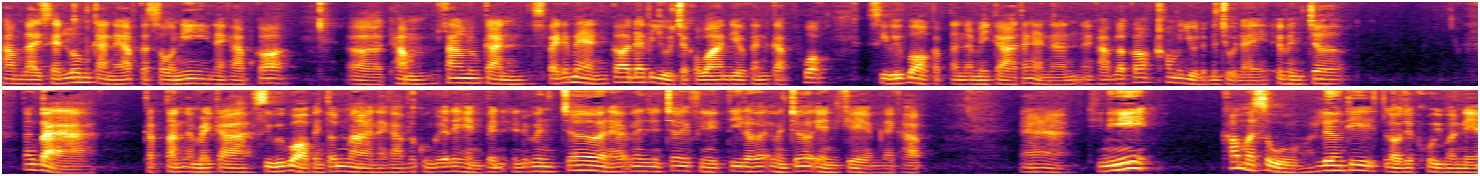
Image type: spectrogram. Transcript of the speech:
ทำ license ร่วมกันนะครับกับโซนี่นะครับก็ทำสร้างร่วมกันสไปเดอร์แมนก็ได้ไปอยู่จักรวาลเดียวกันกับพวก Civil War Captain America ตั้งแต่นั้นนะครับแล้วก็เข้ามาอยู่ในบรรจุในเอเวนเจอร์ตั้งแต่ Captain America Civil War เป็นต้นมานะครับ แล้วคุณก็ได้เห็นเป็นเอเวนเจอร์นะครับ Avengers Infinity แล้วก็ Avengers Endgame นะครับอ่าทีนี้เข้ามาสู่เรื่องที่เราจะคุยวันนี้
